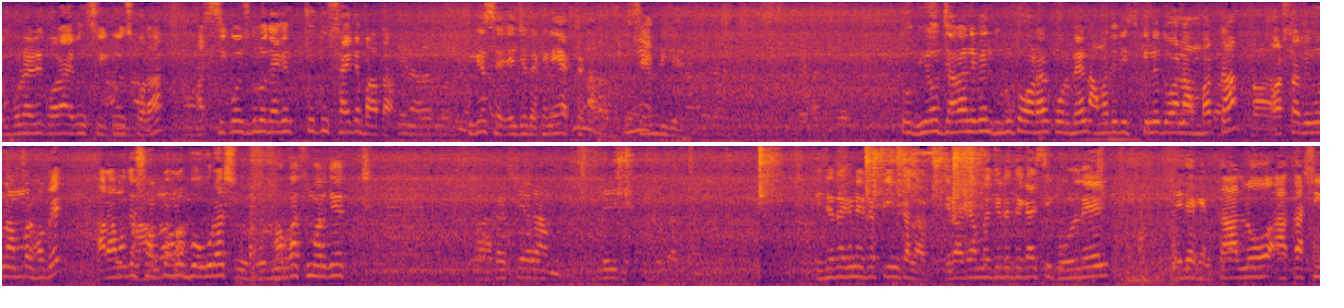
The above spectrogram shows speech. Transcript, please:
এমব্রয়ডারি করা এবং সিকোয়েন্স করা। আর সিকোয়েন্সগুলো দেখেন, চতুর সাইডে বাঁধা। ঠিক আছে? এই যে দেখেন, এই একটা সেম ডিজাইন তো ভিও যারা নেবেন, দ্রুত অর্ডার করবেন। আমাদের স্ক্রিনে দেওয়া নাম্বারটা হোয়াটসঅ্যাপ ইমো নাম্বার হবে। আর আমাদের শপটা হলো বগুড়া আকাশ মার্কেট। এই যে দেখেন, এটা পিঙ্ক কালারের আগে আমরা যেটা দেখাইছি গোল্ডেন এই দেখেন, কালো, আকাশি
